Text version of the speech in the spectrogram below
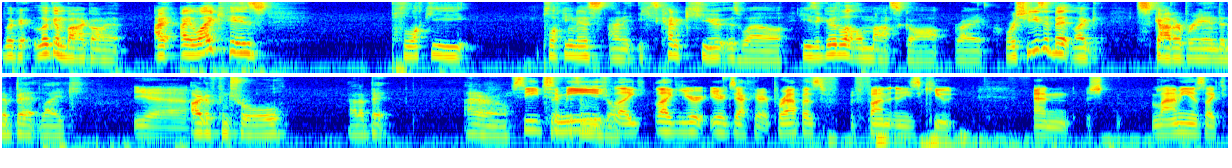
look at, looking back on it, I, I like his plucky pluckiness, and he's kind of cute as well. He's a good little mascot, right? Where she's a bit like scatterbrained and a bit like yeah. out of control, and a bit I don't know. See, to it's me, unusual. like like you're you're exactly right. Parappa's f- fun and he's cute, and sh- Lammy is like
